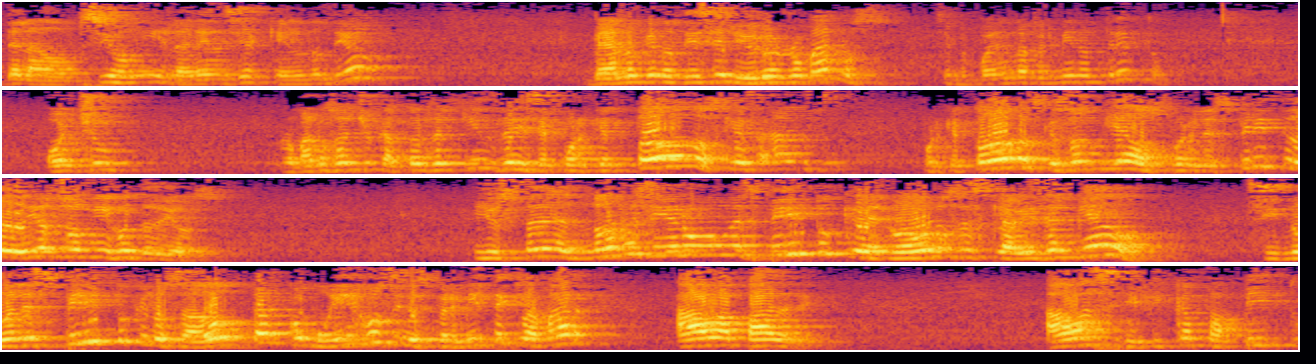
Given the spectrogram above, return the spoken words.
de la adopción y la herencia que Él nos dio. Vean lo que nos dice el libro de Romanos. Si me pueden afirmar un treto. 8, Romanos 8, 14 al 15 dice, porque todos los que porque todos los que son guiados por el Espíritu de Dios son hijos de Dios. Y ustedes no recibieron un espíritu que de nuevo los esclavice el miedo, sino el espíritu que los adopta como hijos y les permite clamar, Abba Padre. Abba significa papito.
